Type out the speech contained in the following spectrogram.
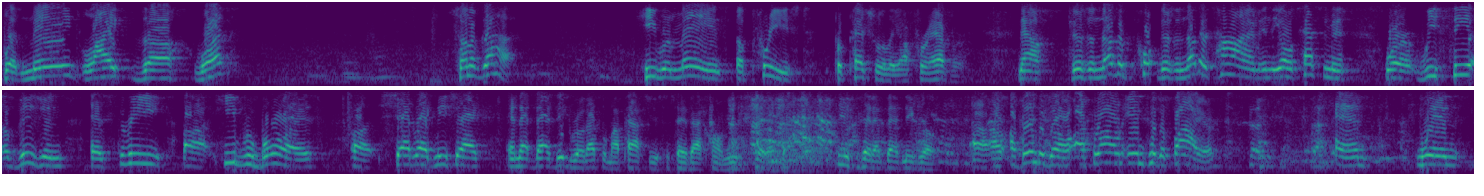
but made like the what? Son of God. He remains a priest perpetually or forever. Now, there's another there's another time in the Old Testament where we see a vision as three uh, Hebrew boys, uh, Shadrach, Meshach, and that bad Negro. That's what my pastor used to say back home. He used to say that, he used to say that bad Negro. Uh, Abednego are thrown into the fire, and when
